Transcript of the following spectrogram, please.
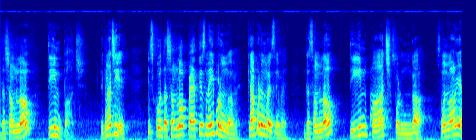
दशमलव तीन पाँच। लिखना चाहिए? इसको दशमलव पैंतीस नहीं पढ़ूँगा मैं। क्या पढ़ूँगा इसे मैं? दशमलव तीन पाँच पढ़ूँगा। समझ में आ गया?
